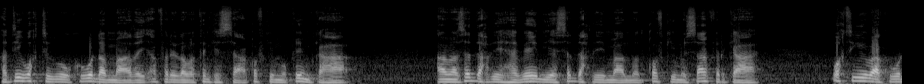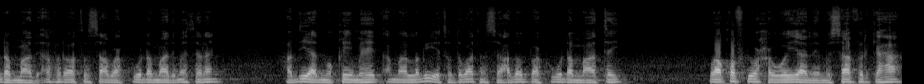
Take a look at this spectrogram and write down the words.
Haddii wakhtiguu kugu dhammaaday afar iyo labaatankii saac qofkii muqiimka ahaa ama saddexdii habeen iyo saddexdii maalmood qofkii musaafirka ahaa wakhtigii baa kugu dhammaaday. Afar labaatan saac baa kugu dhammaaday maalan haddii aad muqiim ahayd ama laba iyo toddobaatan saacadood baa kugu dhammaatay. Waa qofkii waxa weeyaan musaafirkaha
